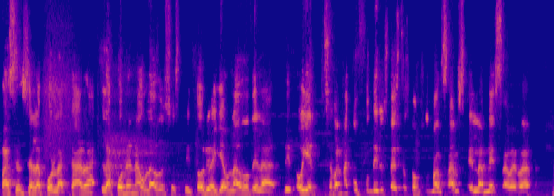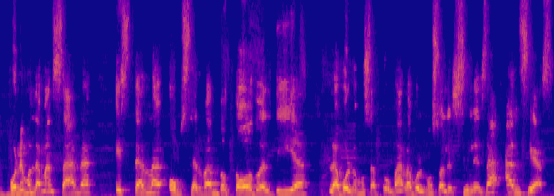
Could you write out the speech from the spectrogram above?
pásensela por la cara, la ponen a un lado de su escritorio, allá a un lado de la, de, oye, se van a confundir ustedes con sus manzanas en la mesa, ¿verdad? Ponemos la manzana, estarla observando todo el día, la volvemos a tomar, la volvemos a oler. Si les da ansias,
